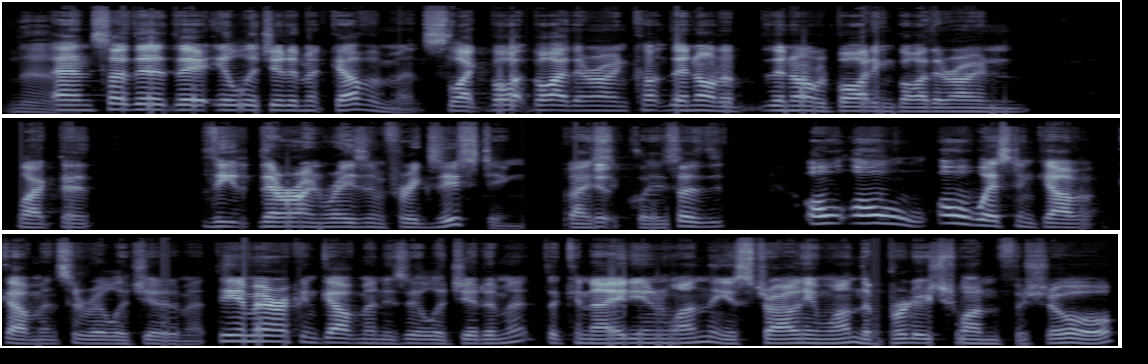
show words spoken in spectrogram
No. and so they're they're illegitimate governments. Like by, by their own, they're not a, they're not abiding by their own, like the, the their own reason for existing, basically. So. all, all, all Western gov- governments are illegitimate. The American government is illegitimate. The Canadian one, the Australian one, the British one for sure.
